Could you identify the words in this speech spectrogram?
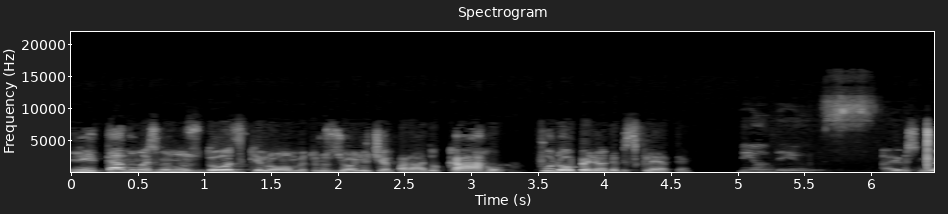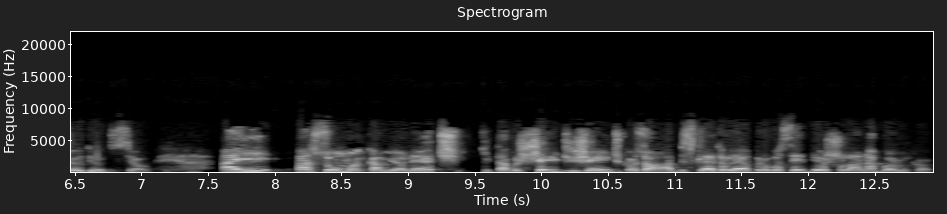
e estava mais ou menos uns 12 quilômetros de onde eu tinha parado o carro, furou o pneu da bicicleta. Meu Deus. Aí eu disse, meu Deus do céu. Aí passou uma caminhonete que estava cheia de gente, que eu disse, a bicicleta eu levo para você e deixo lá na banca.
